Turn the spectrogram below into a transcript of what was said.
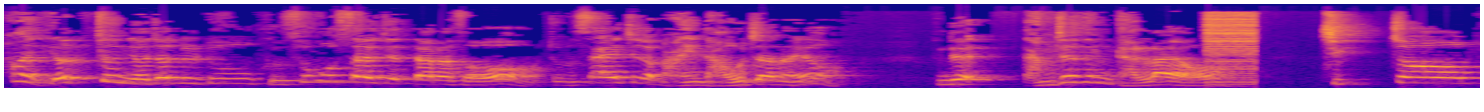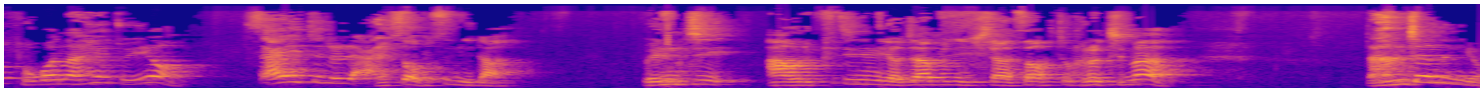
한 여튼 여자들도 그 속옷 사이즈에 따라서 좀 사이즈가 많이 나오잖아요. 근데 남자들은 달라요. 직접 보거나 해도요, 사이즈를 알 수 없습니다. 왠지, 아, 우리 피디님이 여자분이시라서 좀 그렇지만, 남자는요,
